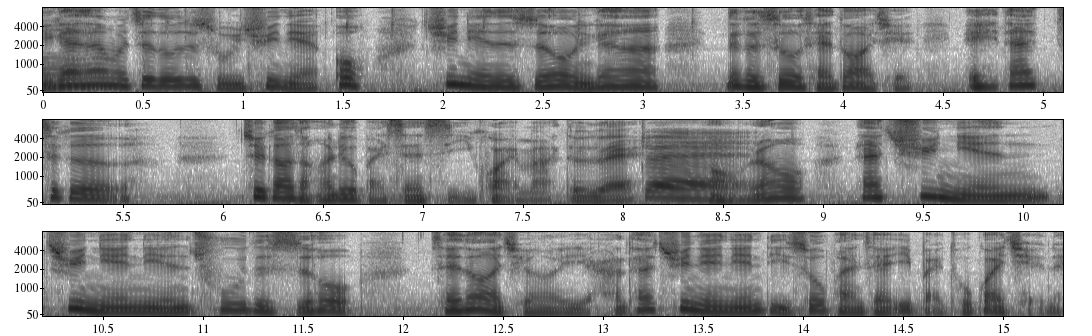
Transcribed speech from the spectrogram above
你看他们这都是属于去年哦，去年的时候你看看那个时候才多少钱？哎，它这个最高涨到六百三十一块嘛，对不对？对。哦，然后它去年去年年初的时候才多少钱而已啊？它去年年底收盘才一百多块钱呢。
